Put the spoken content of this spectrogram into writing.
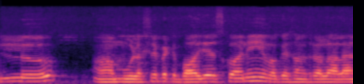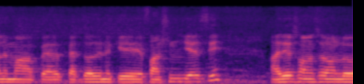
ఇల్లు మూడు లక్షలు పెట్టి బాగు చేసుకొని ఒకే సంవత్సరంలో అలానే మా పెద్ద పెద్దోదినికి ఫంక్షన్ చేసి అదే సంవత్సరంలో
